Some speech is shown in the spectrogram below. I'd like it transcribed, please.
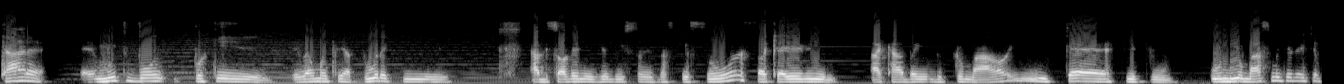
Cara, é muito bom porque ele é uma criatura que absorve a energia dos sonhos das pessoas, só que aí ele acaba indo pro mal e quer, tipo, unir o máximo de energia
